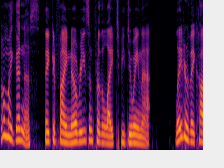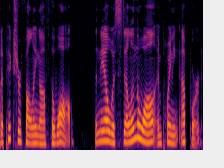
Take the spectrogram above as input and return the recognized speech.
Oh my goodness. They could find no reason for the light to be doing that. Later, they caught a picture falling off the wall. The nail was still in the wall and pointing upward.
